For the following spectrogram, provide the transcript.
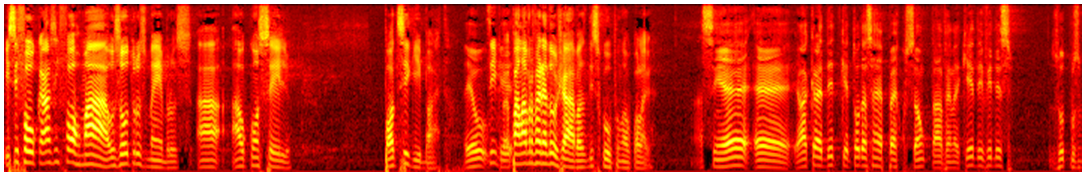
E se for o caso, informar os outros membros a- ao conselho. Pode seguir, Barto. Eu, Sim, que- palavra vereador Jarbas, desculpa, meu colega. Assim, é, é, eu acredito que toda essa repercussão que está havendo aqui é devido a esses os últimos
